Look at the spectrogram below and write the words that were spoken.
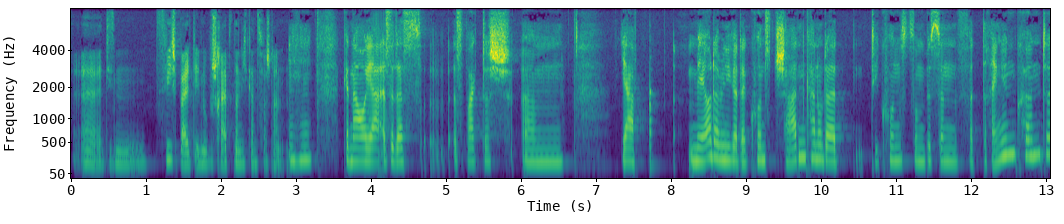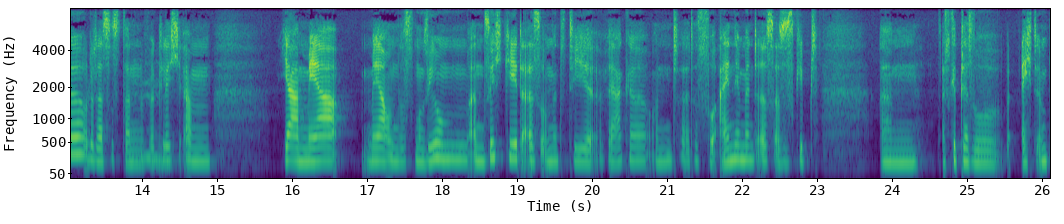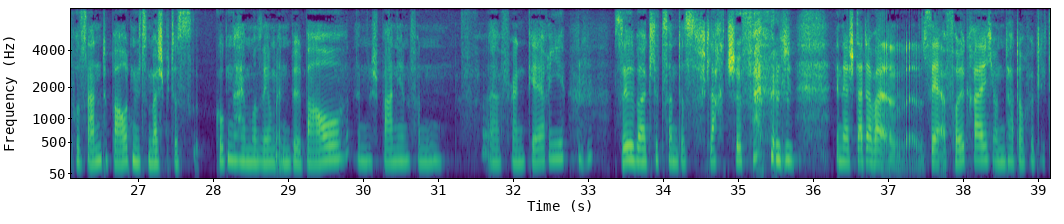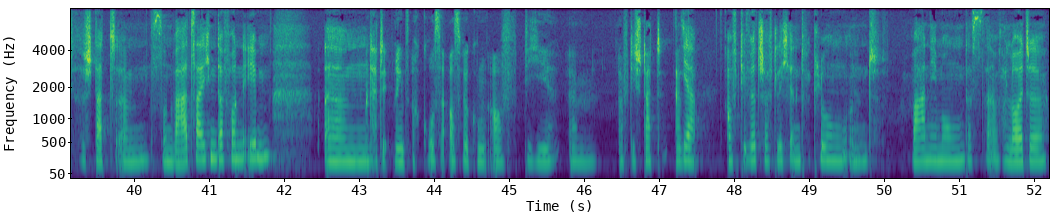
äh, diesen Zwiespalt, den du beschreibst, noch nicht ganz verstanden. Mhm. Genau, ja, also das ist praktisch, ähm, ja, mehr oder weniger der Kunst schaden kann oder die Kunst so ein bisschen verdrängen könnte oder dass es dann mhm. wirklich ähm, ja mehr mehr um das Museum an sich geht als um jetzt die Werke und äh, das so einnehmend ist. Also es gibt ähm, es gibt ja so echt imposante Bauten wie zum Beispiel das Guggenheim Museum in Bilbao in Spanien von äh, Frank Gehry. Mhm silberglitzerndes Schlachtschiff in der Stadt, aber äh, sehr erfolgreich und hat auch wirklich diese Stadt ähm, so ein Wahrzeichen davon eben. Ähm, und hatte übrigens auch große Auswirkungen auf die, ähm, auf die Stadt. Also ja, auf die wirtschaftliche Entwicklung und Wahrnehmung, dass da einfach Leute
